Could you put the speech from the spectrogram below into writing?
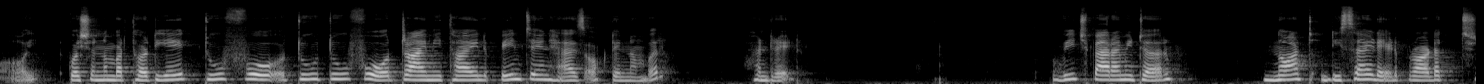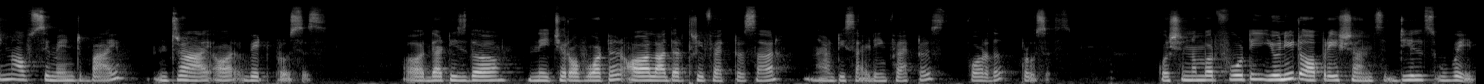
uh, question number 38 224 trimethyl pentane has octane number 100 which parameter not decided production of cement by dry or wet process uh, that is the nature of water all other three factors are uh, deciding factors for the process question number 40 unit operations deals with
